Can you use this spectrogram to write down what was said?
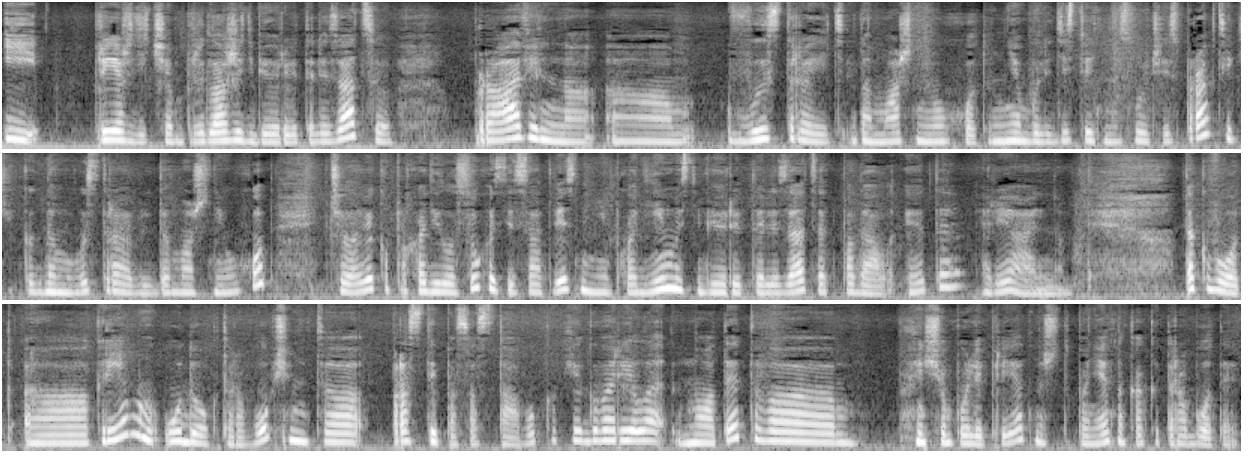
и прежде чем предложить биоревитализацию, правильно э, выстроить домашний уход. У меня были действительно случаи из практики, когда мы выстраивали домашний уход, человека проходила сухость, и, соответственно, необходимость биоревитализации отпадала. Это реально. Так вот, э, кремы у доктора, в общем-то, просты по составу, как я говорила, но от этого еще более приятно, что понятно, как это работает.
